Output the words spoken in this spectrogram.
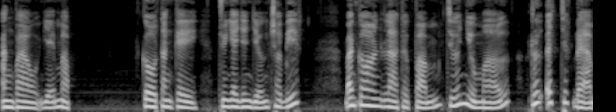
Ăn vào dễ mập. Cô Tăng Kỳ, chuyên gia dinh dưỡng cho biết, bánh con là thực phẩm chứa nhiều mỡ, rất ít chất đạm,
